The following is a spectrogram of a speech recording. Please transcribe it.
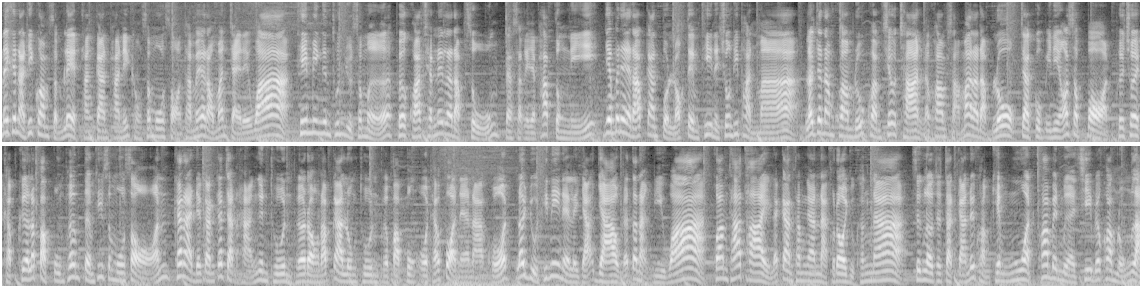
ในขณะที่ความสำเร็จทางการพาณิชย์ของสโมสรทำให้เรามั่นใจได้ว่าทีมมีเงินทุนอยู่เสมอ เพื่อคว้าแชมป์ในระดับสูง แต่ศักยภาพตรงนี้ ยังไม่ได้รับการปลดล็อกเต็มที่ในช่วงที่ผ่านมา เราจะนำความรู้ความเชี่ยวชาญและความสามารถระดับโลกจากกลุ่มอิน e อ s สปอร์ตเพื่อช่วยขับเคลื่อนและปรับปรุงเพิ่มเติมที่สโมสรขณะเดียวกันก็จัดหาเงินทุน เพื่อรองรับการลงทุนเพื่อปรับปรุงโอเทลฟอร์ดในอนาคต แล้วอยู่ที่นี่ในระยะยาวและตระหนักดีว่า ความท้าทายและการทำงานหนักรออยู่ข้างหน้า ซึ่งเราจะจัดการด้วยความเข้มงวด ความเป็นมืออาชีพและความหลงไหล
